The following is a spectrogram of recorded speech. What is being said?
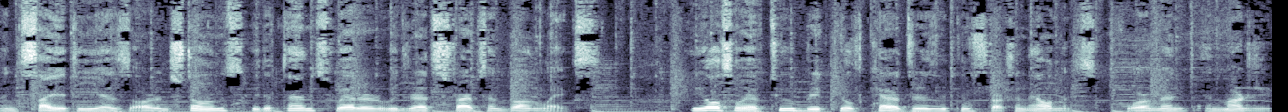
Anxiety has orange tones with a tan sweater with red stripes and brown legs. We also have two brick-built characters with construction elements, Foreman and Margie,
